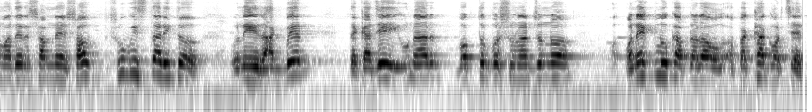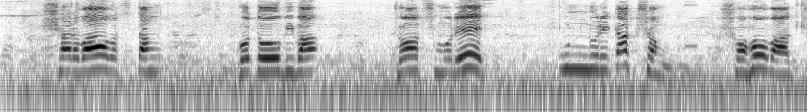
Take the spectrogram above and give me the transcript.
আমাদের সামনে সব সুবিস্তারিত উনি রাখবেন। তা কাজেই উনার বক্তব্য শোনার জন্য অনেক লোক আপনারা অপেক্ষা করছেন। সর্বাবস্থাং গত বিবা যৎ স্মরেত পুণ্ডরিকাক্ষং সহবাহ্য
